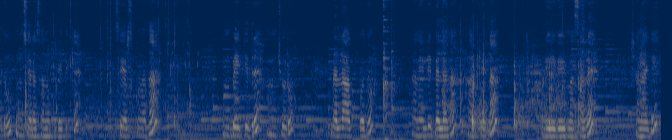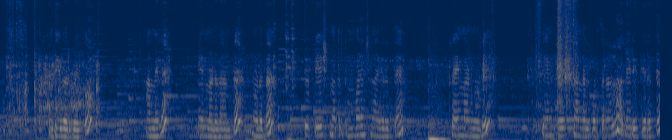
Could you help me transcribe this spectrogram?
ಅದು ಹುಣಸೆ ರಸನೂ ಕೂಡ ಇದಕ್ಕೆ ಸೇರಿಸ್ಕೊಳ್ಳೋದ. ಬೇಕಿದ್ರೆ ಒಂಚೂರು ಬೆಲ್ಲ ಹಾಕ್ಬೋದು. ನಾನಿಲ್ಲಿ ಬೆಲ್ಲನ ಹಾಕಿಲ್ಲ. ನೋಡಿ, ಈಗ ಈ ಮಸಾಲೆ ಚೆನ್ನಾಗಿ ಕುದಿ ಬರಬೇಕು. ಆಮೇಲೆ ಏನು ಮಾಡೋದ ಅಂತ ನೋಡೋದ. ಇದು ಟೇಸ್ಟ್ ಮಾತ್ರ ತುಂಬಾ ಚೆನ್ನಾಗಿರುತ್ತೆ. ಟ್ರೈ ಮಾಡಿ ನೋಡಿ. ಸೇಮ್ ದೇವಸ್ಥಾನದಲ್ಲಿ ಕೊಡ್ತಾರಲ್ಲ, ಅದೇ ರೀತಿ ಇರುತ್ತೆ.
